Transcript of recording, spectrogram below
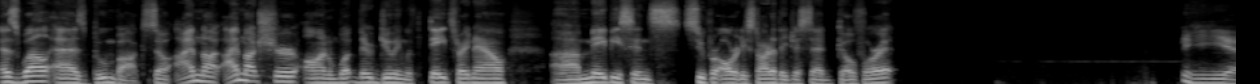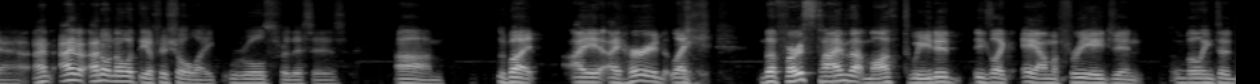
as well as Boombox. So I'm not I'm not sure on what they're doing with dates right now. Uh, maybe since Super already started, they just said go for it. Yeah, I I don't, I don't know what the official like rules for this is, um, but I I heard like the first time that Moth tweeted, he's like, "Hey, I'm a free agent, willing to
